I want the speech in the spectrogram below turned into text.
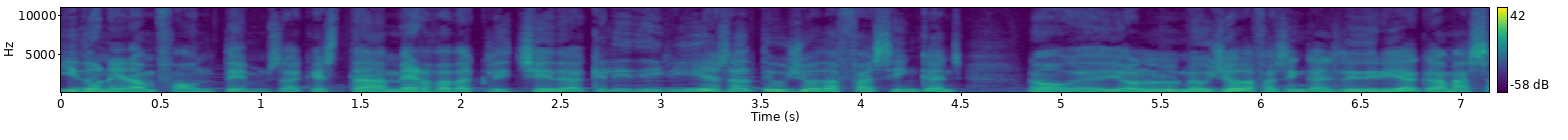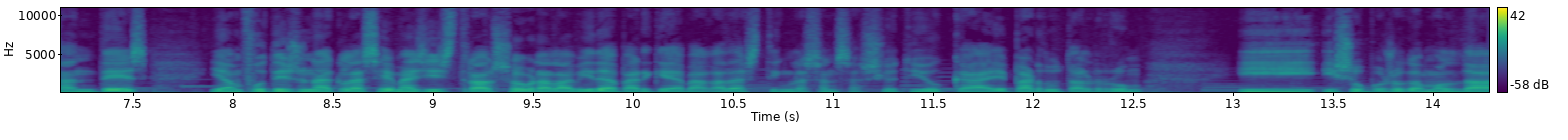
i d'on érem fa un temps. Aquesta merda de clitxer de què li diries al teu jo de fa 5 anys? No, eh, jo al meu jo de fa 5 anys li diria que m'assentés i em fotés una classe magistral sobre la vida, perquè a vegades tinc la sensació, tio, que he perdut el rumb i, i suposo que molt de,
